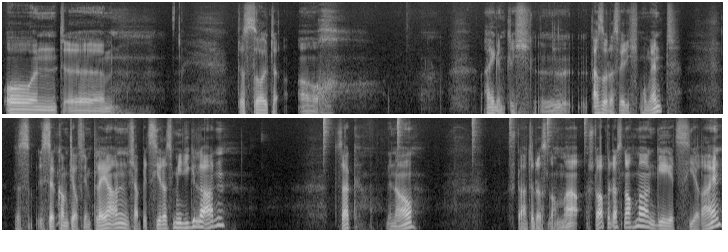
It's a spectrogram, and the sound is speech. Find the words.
Und äh, das sollte auch eigentlich, also das werde ich, Moment, das ist, der kommt ja auf den Player an. Ich habe jetzt hier das MIDI geladen. Zack, genau. Starte das nochmal, stoppe das nochmal gehe jetzt hier rein.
